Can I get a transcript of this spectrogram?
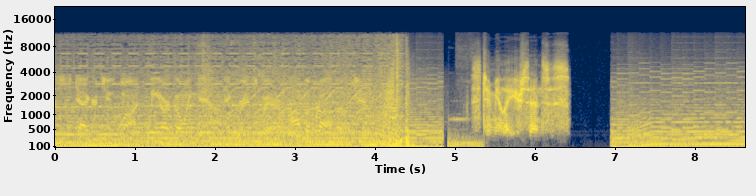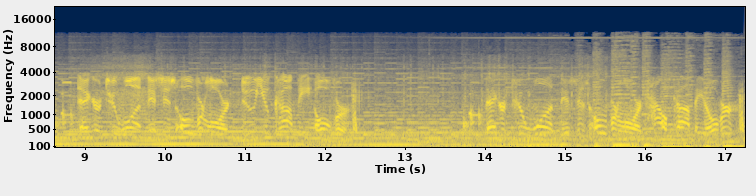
This is Dagger 2-1. We are going down at Grid Square. Alpha Bravo 2. Stimulate your senses. Dagger 2-1, this is Overlord. Do you copy? Over. Dagger 2-1, this is Overlord. How copy? Over.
